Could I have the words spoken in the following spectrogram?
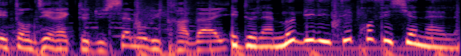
est en direct du Salon du Travail et de la mobilité professionnelle.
